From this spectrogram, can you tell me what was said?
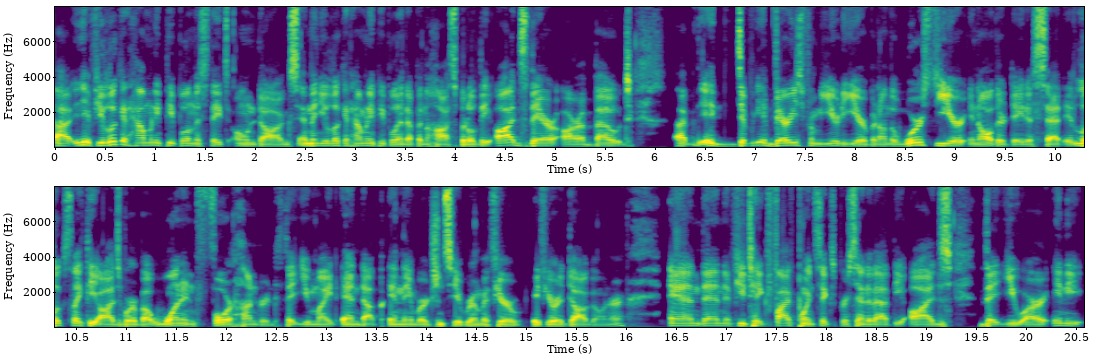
uh, if you look at how many people in the States own dogs, and then you look at how many people end up in the hospital, the odds there are about uh, it, it, varies from year to year, but on the worst year in all their data set, it looks like the odds were about one in 400 that you might end up in the emergency room if you're if you're a dog owner. And then if you take 5.6% of that, the odds that you are the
